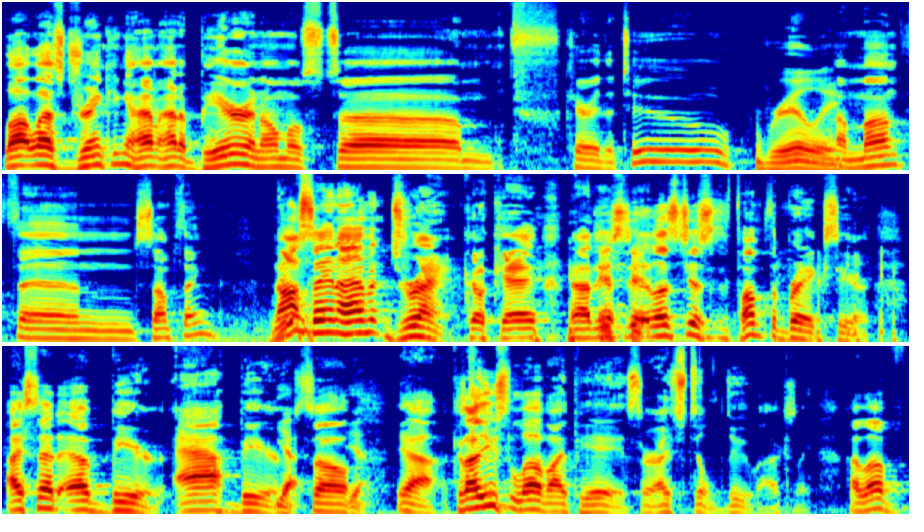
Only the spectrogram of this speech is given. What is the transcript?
a lot less drinking. I haven't had a beer in almost um, carry the two really? a month and something. Not saying I haven't drank, okay? Now just let's just pump the brakes here. I said a beer, a beer. Yeah, So yeah. yeah, because I used to love IPAs, or I still do actually. I love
